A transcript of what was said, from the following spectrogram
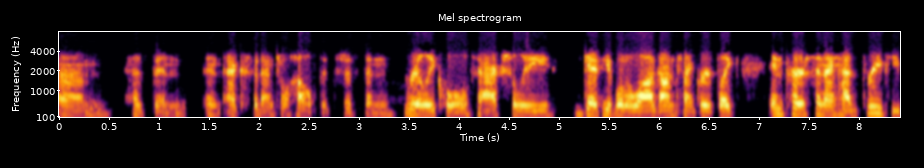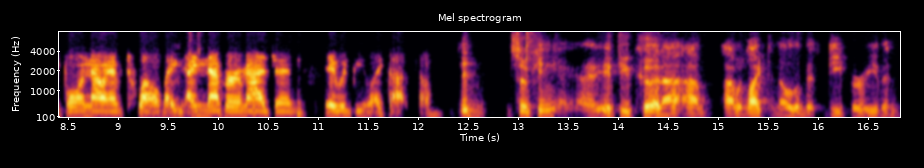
um, has been an exponential help. It's just been really cool to actually get people to log on to my group. Like in person, I had three people, and now I have twelve. I, I never imagined it would be like that. So did so. Can if you could, I, I I would like to know a little bit deeper, even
